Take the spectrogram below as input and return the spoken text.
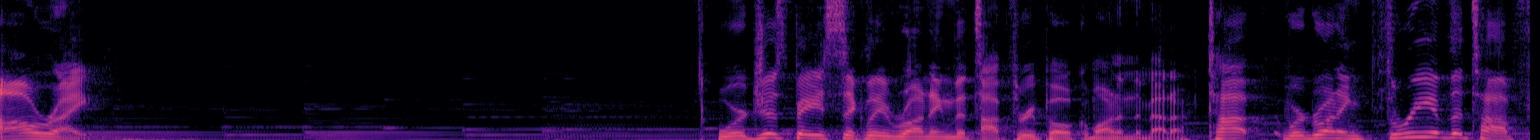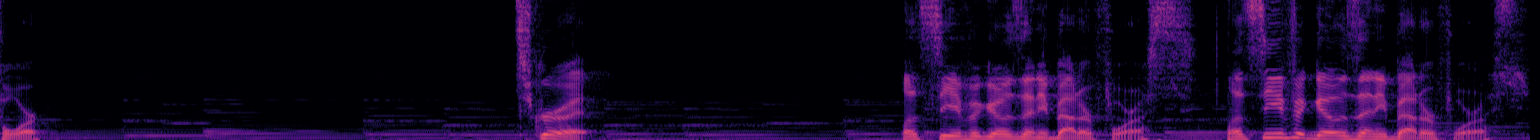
All right. We're just basically running the top three Pokemon in the meta. Top, we're running three of the top four. Screw it. Let's see if it goes any better for us. Let's see if it goes any better for us.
